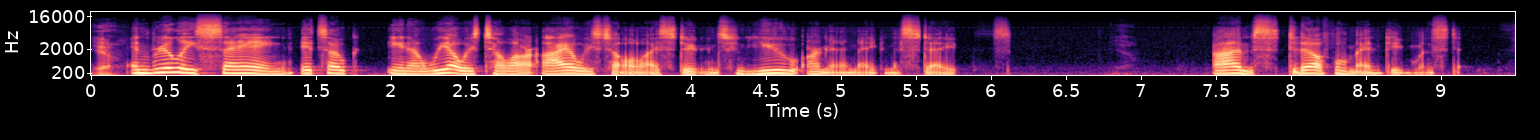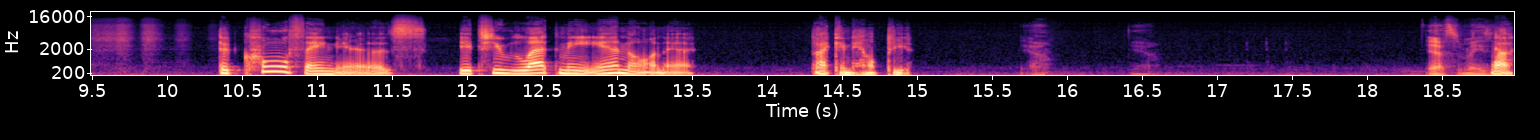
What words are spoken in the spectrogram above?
Yeah. and really saying it's okay. You know, we always tell our I always tell all my students, you are going to make mistakes. yeah. I'm still making mistakes. The cool thing is, if you let me in on it, I can help you. Yeah. Yeah. Yeah, it's amazing. Yeah.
